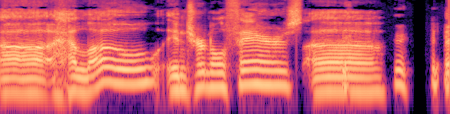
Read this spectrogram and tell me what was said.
Uh, hello, internal affairs. Uh,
